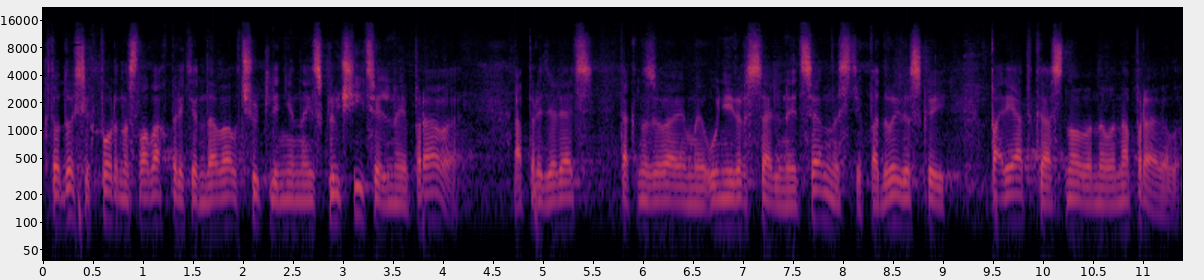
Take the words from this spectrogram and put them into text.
кто до сих пор на словах претендовал чуть ли не на исключительное право определять так называемые универсальные ценности под вывеской порядка, основанного на правилах.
